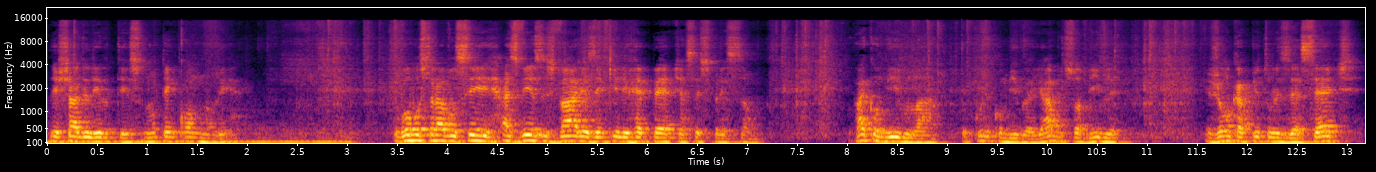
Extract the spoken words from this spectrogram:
deixar de ler o texto, não tem como não ler. Eu vou mostrar a você as vezes várias em que ele repete essa expressão. Vai comigo lá, procure comigo aí, abre sua Bíblia, João capítulo 17,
